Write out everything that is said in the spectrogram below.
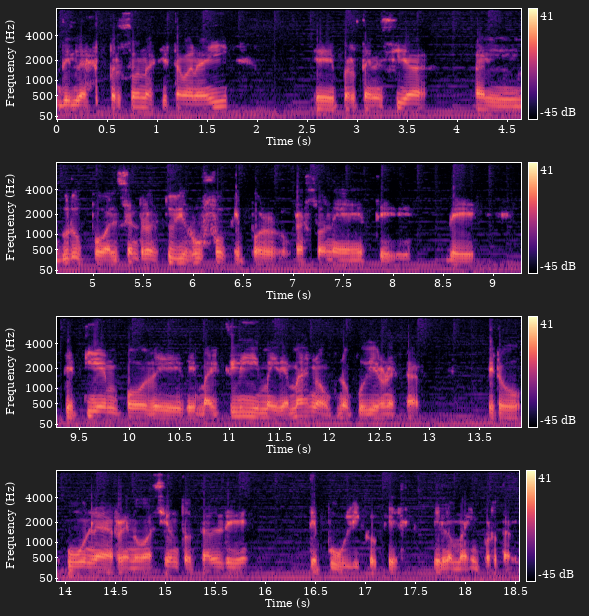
de las personas que estaban ahí pertenecía al grupo, al centro de estudios UFO, que por razones de, de, tiempo, de, de, mal clima y demás no, no pudieron estar pero hubo una renovación total de, público, que es, lo más importante.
